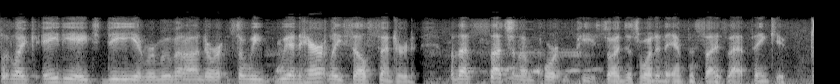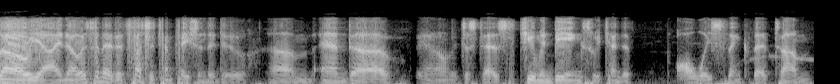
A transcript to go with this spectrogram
like ADHD, and we're moving on to. So we we inherently self-centered, but that's such an important piece. So I just wanted to emphasize that. Thank you. Oh yeah, I know, isn't it? It's such a temptation to do, um, and uh, you know, just as human beings, we tend to always think that um,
